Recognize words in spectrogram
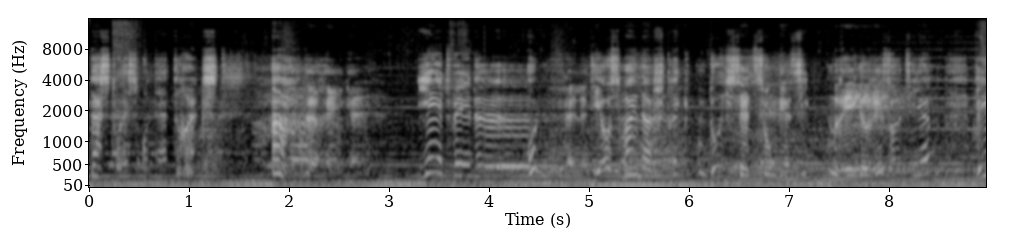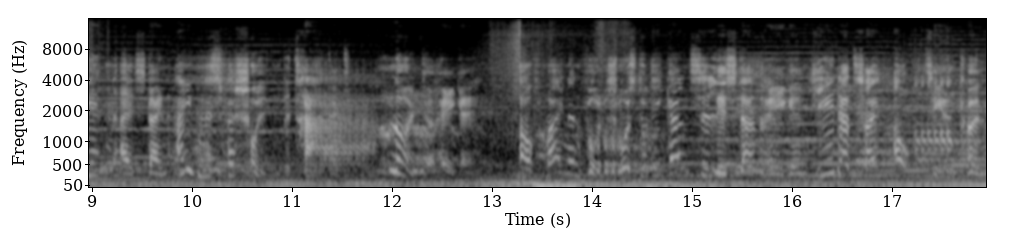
dass du es unterdrückst. Achte Regel. Jedwede Unfälle, die aus meiner strikten Durchsetzung der siebten Regel resultieren, werden als dein eigenes Verschulden betrachtet. Neunte Regel. Auf meinen Wunsch musst du die ganze Liste an Regeln jederzeit aufzählen können.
